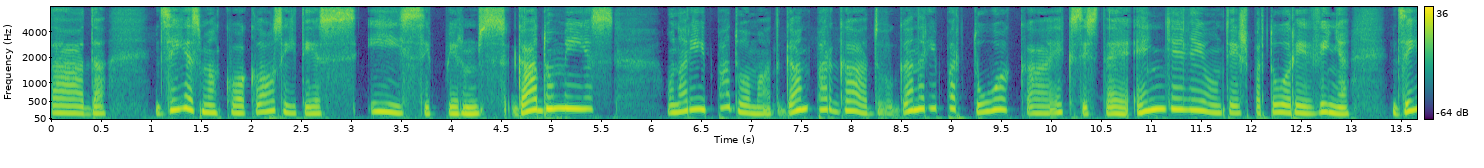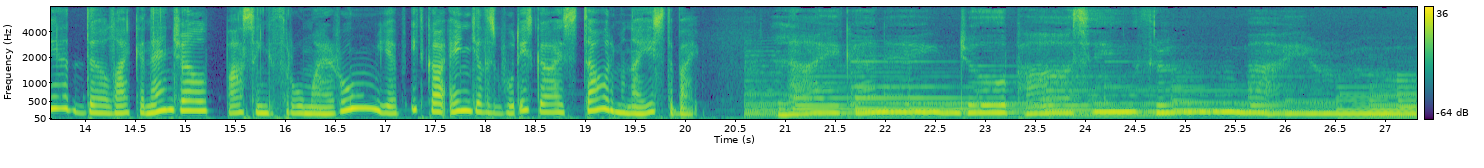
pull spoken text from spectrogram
tāda dziesma, ko klausīties īsi pirms gadumijas, un arī padomāt gan par gadu, gan arī par to, ka eksistē eņģeļi, un tieši par to arī viņa dzied like an angel passing through my room, jeb it kā eņģelis būtu izgājis cauri manai istabai. Like an angel passing through my room.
